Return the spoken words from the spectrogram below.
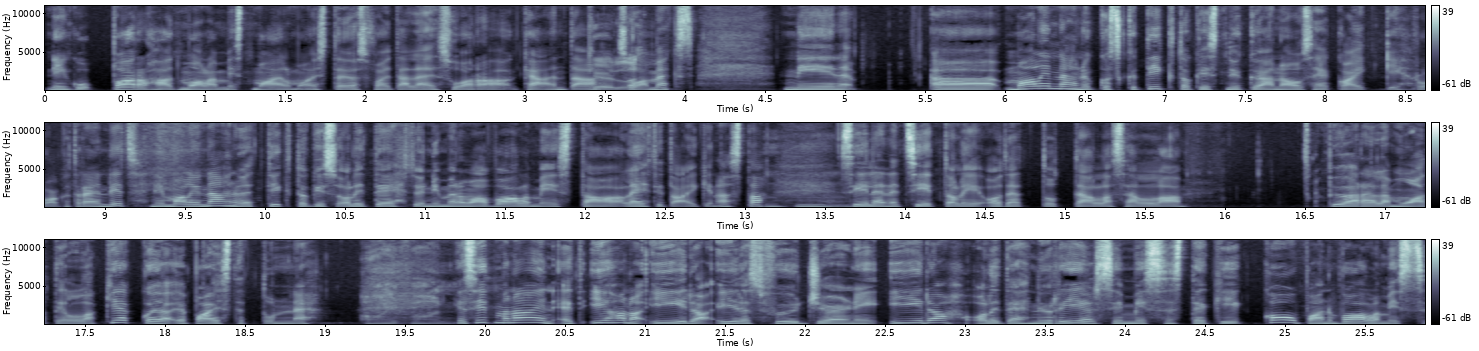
niin kuin parhaat molemmista maailmoista, jos voi tälleen suoraan kääntää Kyllä. suomeksi. Niin äh, mä olin nähnyt, koska TikTokista nykyään nousee kaikki ruokatrendit, niin mä olin nähnyt, että TikTokissa oli tehty nimenomaan valmiista lehtitaikinasta. Mm-hmm. Silleen, että siitä oli otettu tällaisella pyörällä muotilla kiekkoja ja paistettu ne Aivan. ja sitten mä näin, että ihana Iida, Iida's Food Journey, Iida oli tehnyt Reelsin, missä se teki kaupan valmis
